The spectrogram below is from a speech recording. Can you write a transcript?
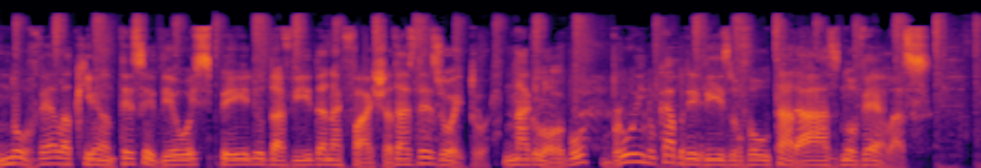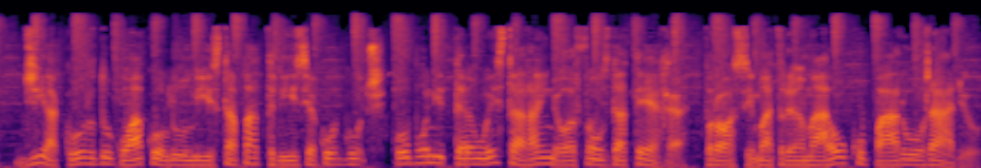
novela que antecedeu o Espelho da Vida na faixa das 18, na Globo, Bruno Cabreviso voltará às novelas. De acordo com a colunista Patrícia Kogut, o bonitão estará em Órfãos da Terra, próxima trama a ocupar o horário.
